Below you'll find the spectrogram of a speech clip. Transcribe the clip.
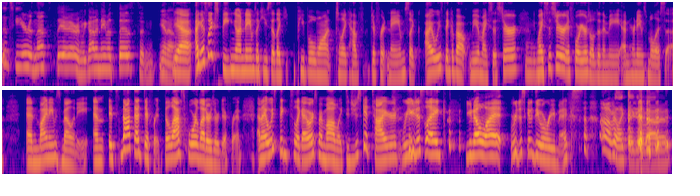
is here and that's there, and we gotta name it this, and you know. Yeah, I guess like speaking on names, like you said, like people want to like have different names. Like I always think about me and my sister. Like Mhm. my sister is four years older than me, and her name's Melissa, and my name's Melanie, and it's not that different. The last four letters are different, and I always think to like I always ask my mom like, did you just get tired? Were you just like, you know what? We're just gonna do a remix. I don't feel like thinking about it.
